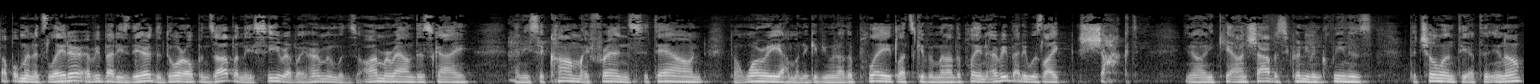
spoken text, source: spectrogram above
Couple minutes later, everybody's there. The door opens up and they see Rabbi Herman with his arm around this guy. And he said, come, my friend, sit down. Don't worry. I'm going to give you another plate. Let's give him another plate. And everybody was like shocked. You know, and he can't, on Shabbos, he couldn't even clean his, the cholent. He had to, you know.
